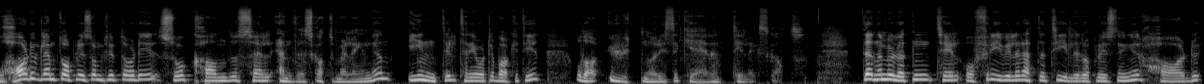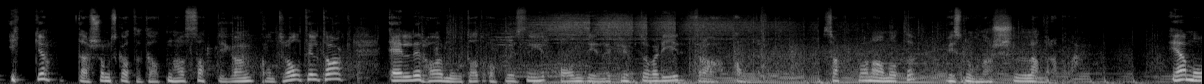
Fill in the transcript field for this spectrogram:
Og har du glemt å opplyse om kryptoverdier, så kan du selv endre skattemeldingen din inntil tre år tilbake i tid, og da uten å risikere tilleggsskatt. Denne muligheten til å frivillig rette tidligere opplysninger har du ikke dersom skatteetaten har satt i gang kontrolltiltak eller har mottatt opplysninger om dine kryptoverdier fra andre. Sagt på en annen måte hvis noen har sladra på deg. Jeg må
